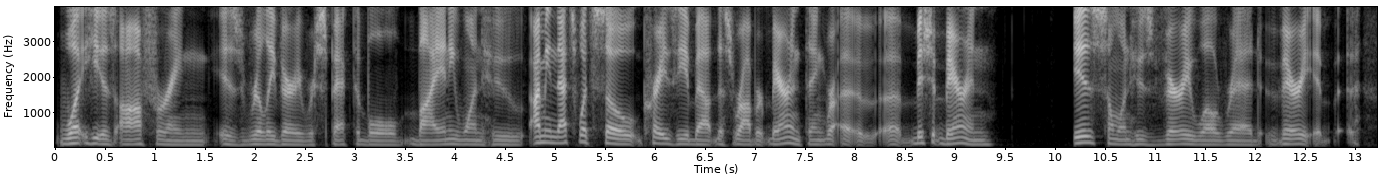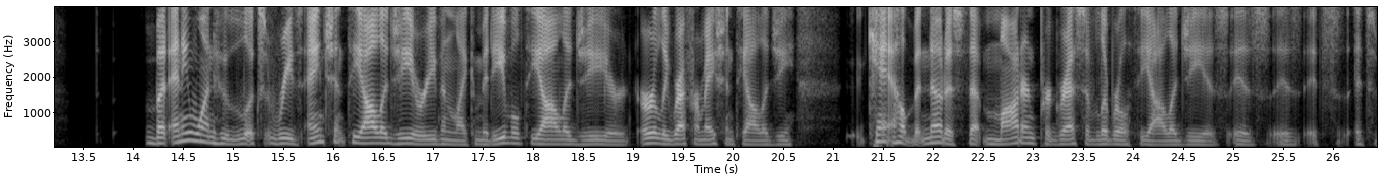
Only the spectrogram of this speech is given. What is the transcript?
what he is offering is really very respectable by anyone who I mean that's what's so crazy about this Robert Barron thing. Uh, uh, Bishop Barron is someone who's very well read, very uh, but anyone who looks reads ancient theology or even like medieval theology or early reformation theology can't help but notice that modern progressive liberal theology is is is it's it's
